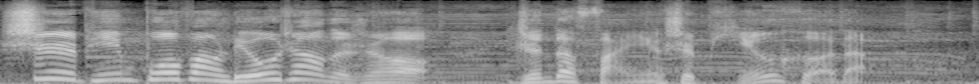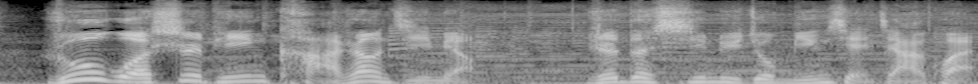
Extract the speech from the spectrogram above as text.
视频播放流畅的时候，人的反应是平和的；如果视频卡上几秒，人的心率就明显加快，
